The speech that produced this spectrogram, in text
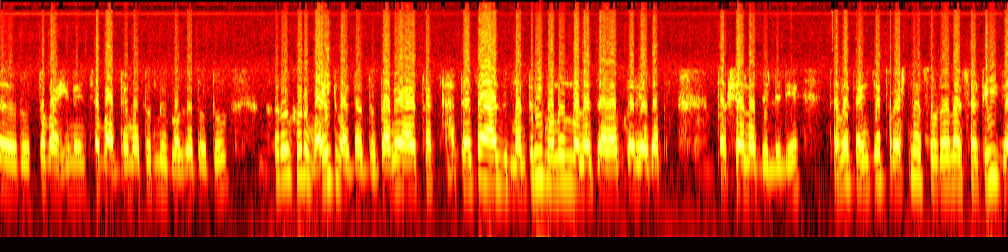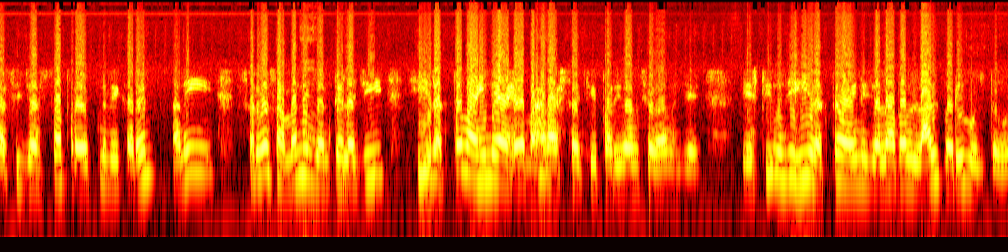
वृत्तवाहिन्यांच्या माध्यमातून मी बघत होतो खरोखर वाईट वाटत होतं. आणि आता खात्याचा आज मंत्री म्हणून मला जबाबदारी आता पक्षाला दिलेली आहे. त्यामुळे त्यांचे प्रश्न सोडवण्यासाठी जास्तीत जास्त प्रयत्न मी करेन. आणि सर्वसामान्य जनतेला जी ही रक्तवाहिनी आहे महाराष्ट्राची परिवहन सेवा म्हणजे एसटी म्हणजे ही रक्तवाहिनी ज्याला आपण लाल परी बोलतो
